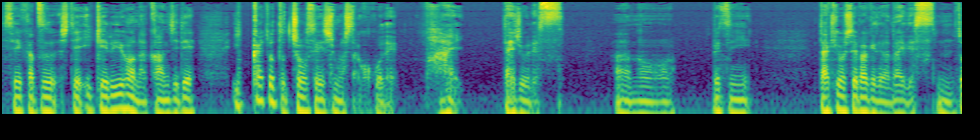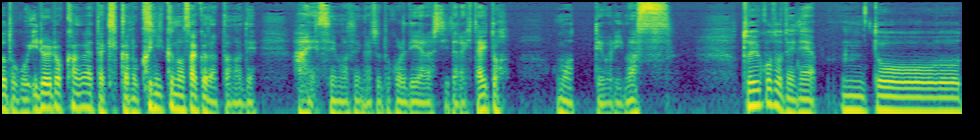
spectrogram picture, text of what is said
生活していけるような感じで一回ちょっと調整しましたここで。はい。大丈夫です。あの別に妥協してるわけではないです、うん、ちょっとこういろいろ考えた結果の苦肉の策だったのではい。すいませんがちょっとこれでやらせていただきたいと思っております。ということでねうんと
